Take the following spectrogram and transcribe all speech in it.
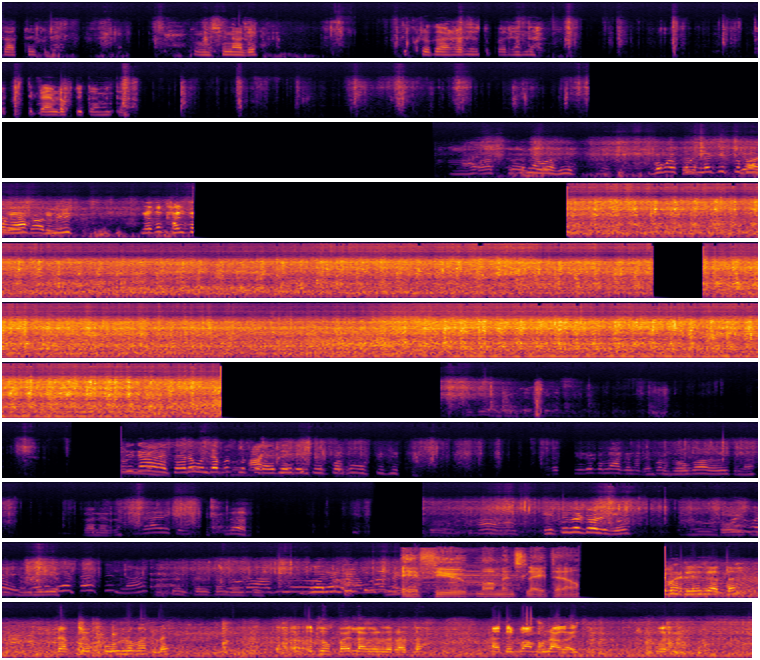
जातो इकडे मशीन आली तिकडं गाळायला जातो पहिल्यांदा. किती टाइम लागतोय काय माहिती गाळायचं रे उद्यापासून करायचं ते. टोली घेऊ. A few moments later. भरले जातं ट्रॅक्टर पूर्ण भरलाय. तर झोपायला लागेल जरा आता. नाहीतर बांबू लागायचं. पूर्ण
